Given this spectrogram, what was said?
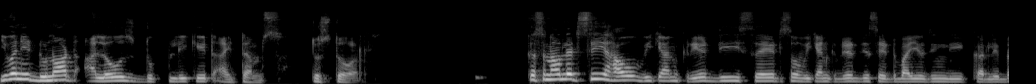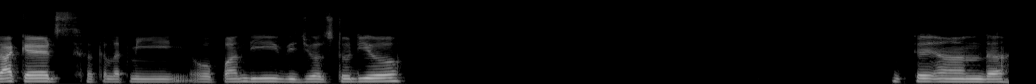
even it do not allows duplicate items to store. Okay, so now let's see how we can create the set. So we can create the set by using the curly brackets. Okay, let me open the Visual Studio. Okay, and uh,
